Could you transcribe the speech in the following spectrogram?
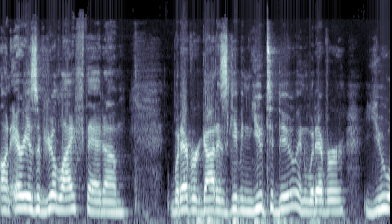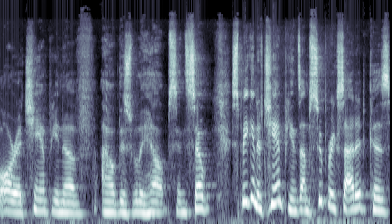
on areas of your life that. Um, whatever God has given you to do and whatever you are a champion of, I hope this really helps. And so, speaking of champions, I'm super excited because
